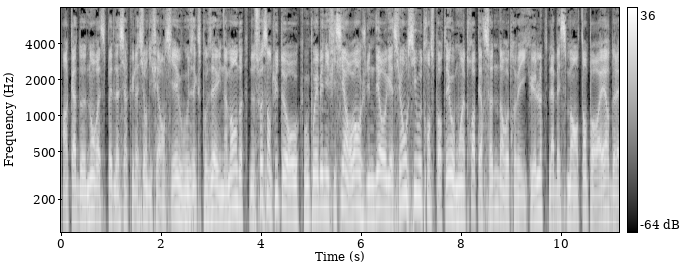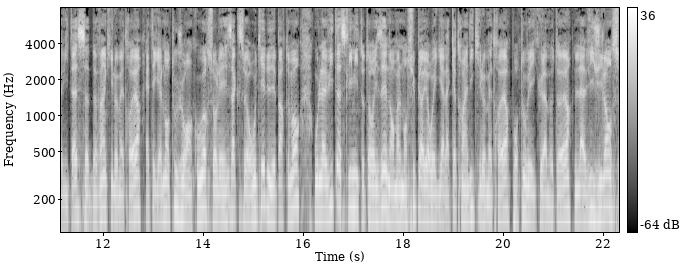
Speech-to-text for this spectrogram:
En cas de non-respect de la circulation différenciée, vous vous exposez à une amende de 68 euros. Vous pouvez bénéficier en revanche d'une dérogation si vous transportez au moins 3 personnes dans votre véhicule. L'abaissement temporaire de la vitesse de 20 km heure est également toujours en cours sur les axes routiers du département où la vitesse limite autorisée est normalement supérieure ou égale à 90 km heure pour tout véhicule à moteur. La vigilance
